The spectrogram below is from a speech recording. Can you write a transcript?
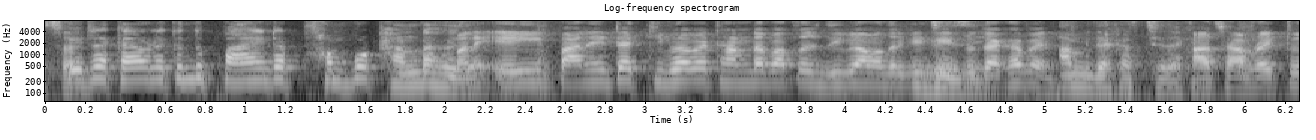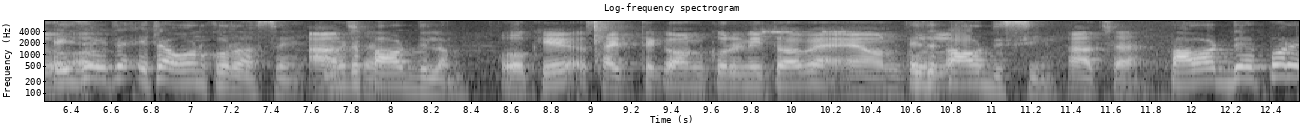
আচ্ছা। এটার কারণে কিন্তু পানিটা সম্পূর্ণ ঠান্ডা হয়ে মানে এই পানিটা কীভাবে ঠান্ডা বাতাস দিবে আমাদেরকে একটু দেখাবেন? আমি দেখাচ্ছি দেখেন আচ্ছা আমরা একটু এই যে এটা এটা অন করা আছে। আমি এটা আচ্ছা। পাওয়ার দিলাম। ওকে সাইড থেকে অন করে নিতে হবে অন এই যে পাওয়ার দিছি। আচ্ছা। পাওয়ার দেওয়ার পরে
